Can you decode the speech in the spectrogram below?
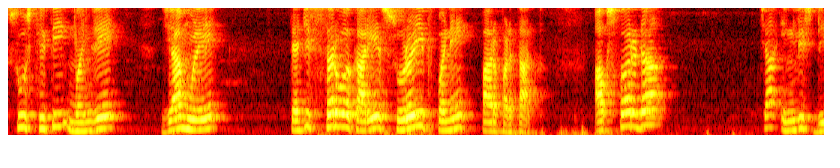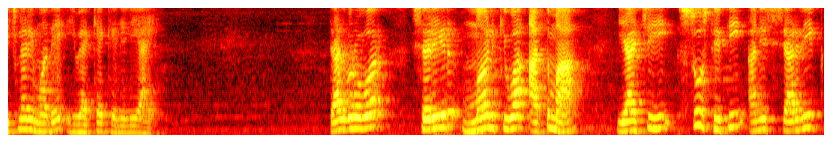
सुस्थिती म्हणजे ज्यामुळे त्यांची सर्व कार्ये सुरळीतपणे पार पडतात. ऑक्सफर्डच्या इंग्लिश डिक्शनरीमध्ये ही व्याख्या केलेली आहे. त्याचबरोबर शरीर मन किंवा आत्मा याची सुस्थिती आणि शारीरिक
